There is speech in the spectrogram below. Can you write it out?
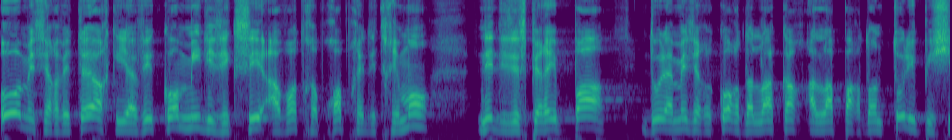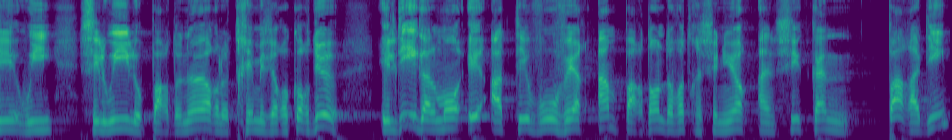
ô mes serviteurs qui avez commis des excès à votre propre détriment, ne désespérez pas de la miséricorde d'Allah, car Allah pardonne tous les péchés. Oui, c'est lui le pardonneur, le très miséricordieux. Il dit également, et hâtez-vous vers un pardon de votre Seigneur, ainsi qu'un paradis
